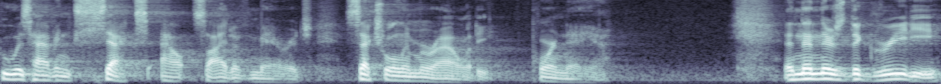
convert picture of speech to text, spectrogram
who was having sex outside of marriage. Sexual immorality, porneia. And then there's the greedy,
